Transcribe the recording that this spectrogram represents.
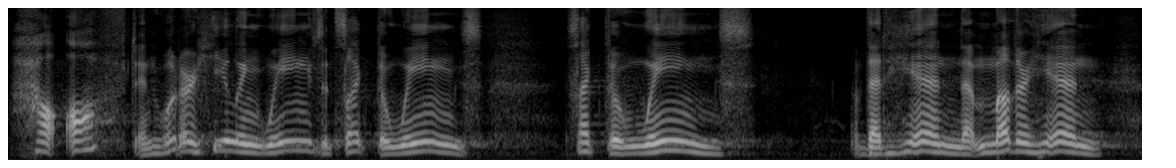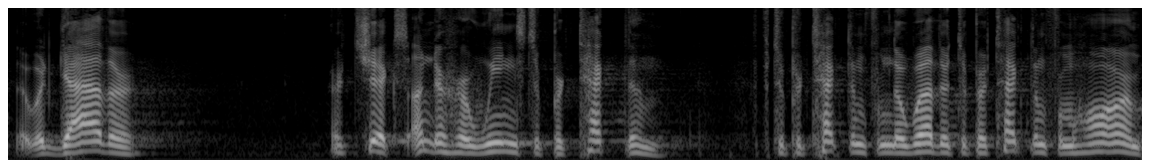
How often? What are healing wings? It's like the wings. It's like the wings of that hen, that mother hen that would gather her chicks under her wings to protect them to protect them from the weather, to protect them from harm,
